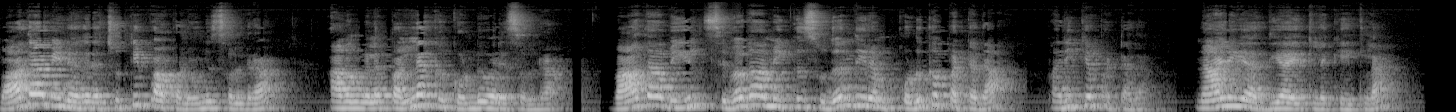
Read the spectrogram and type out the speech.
வாதாபி நகரை சுத்தி பார்க்கணும்னு சொல்றா. அவங்கள பல்லக்கு கொண்டு வர சொல்றா. வாதாபியில் சிவகாமிக்கு சுதந்திரம் கொடுக்கப்பட்டதா? பறிக்கப்பட்டதா? நாளைய அத்தியாயத்தில் கேட்கலாம்.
